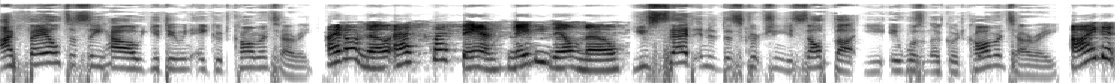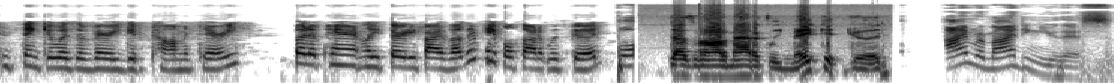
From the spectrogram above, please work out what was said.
I fail to see how you're doing a good commentary. I don't know. Ask my fans. Maybe they'll know. You said in the description yourself that y- it wasn't a good commentary. I didn't think it was a very good commentary, but apparently 35 other people thought it was good. Doesn't automatically make it good. I'm reminding you this,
